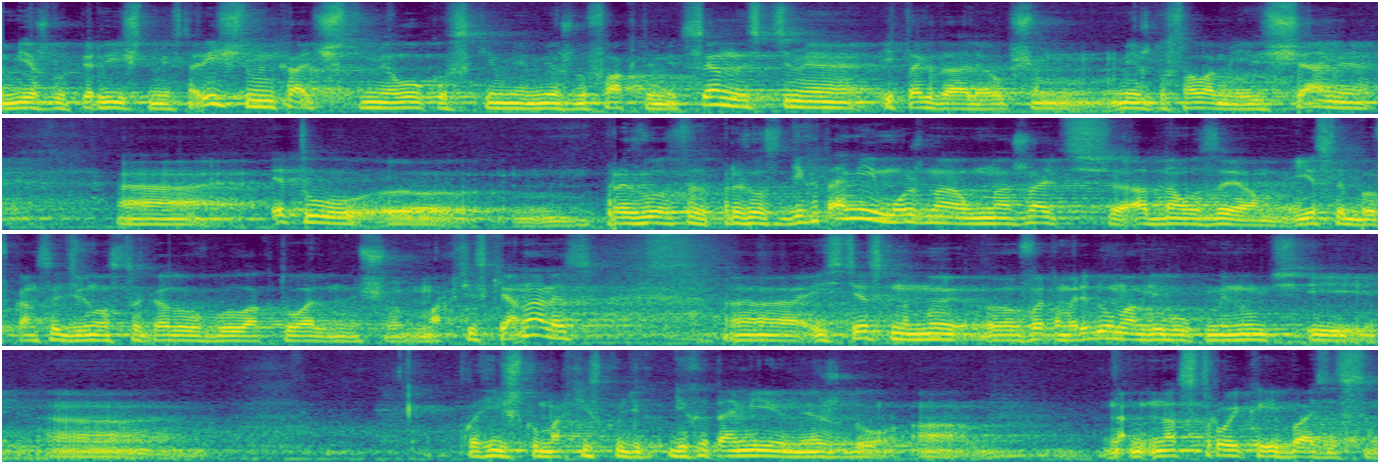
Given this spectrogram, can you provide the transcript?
между первичными и вторичными качествами локовскими, между фактами и ценностями и так далее. В общем, между словами и вещами. Эту производство, производство дихотомии можно умножать одноузеом. Если бы в конце 90-х годов был актуален еще марксистский анализ, естественно, мы в этом ряду могли бы упомянуть и классическую марксистскую дихотомию между надстройкой и базисом.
